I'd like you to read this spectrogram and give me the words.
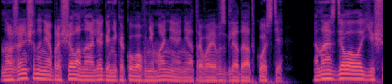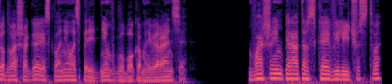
Но женщина не обращала на Олега никакого внимания, не отрывая взгляда от Кости. Она сделала еще два шага и склонилась перед ним в глубоком реверансе. «Ваше императорское величество,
